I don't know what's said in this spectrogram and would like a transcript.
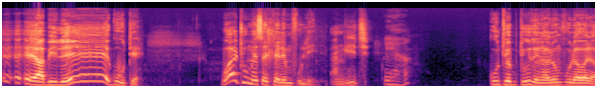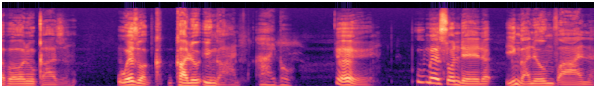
e- e- eyabile kude wathi uma esehlela emfuleni angithi Ya. kuthi ebuduze nalomfula walapha kanogqaza wezwa khalo ingane Hayibo. eh uma esondela ingane yomfana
